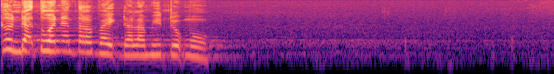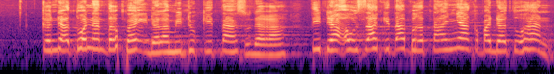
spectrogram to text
Kehendak Tuhan yang terbaik dalam hidupmu. Kehendak Tuhan yang terbaik dalam hidup kita, saudara. Tidak usah kita bertanya kepada Tuhan.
